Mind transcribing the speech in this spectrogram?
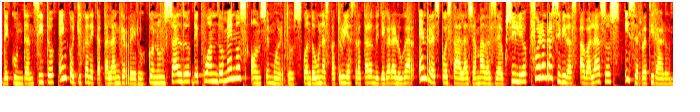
de Cundancito en Coyuca de Catalán Guerrero, con un saldo de cuando menos 11 muertos. Cuando unas patrullas trataron de llegar al lugar en respuesta a las llamadas de auxilio, fueron recibidas a balazos y se retiraron.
